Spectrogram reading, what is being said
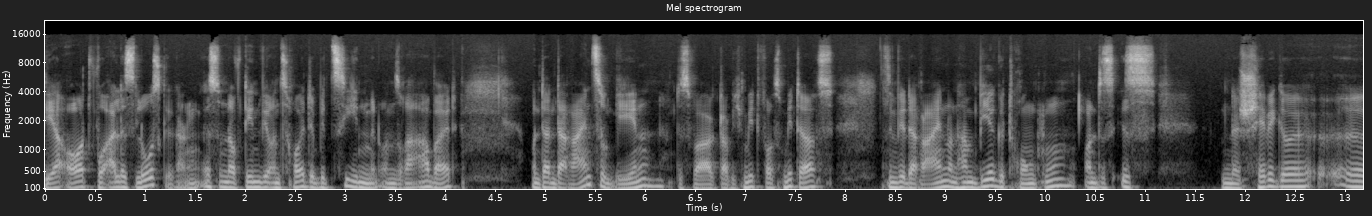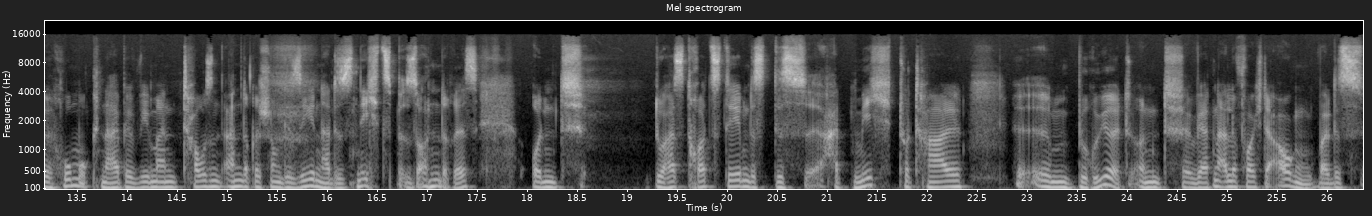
der Ort, wo alles losgegangen ist und auf den wir uns heute beziehen mit unserer Arbeit. Und dann da reinzugehen, das war, glaube ich, mittwochs mittags, sind wir da rein und haben Bier getrunken. Und es ist eine schäbige äh, Homo-Kneipe, wie man tausend andere schon gesehen hat. Es ist nichts Besonderes. Und du hast trotzdem, das, das hat mich total ähm, berührt und wir hatten alle feuchte Augen, weil das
